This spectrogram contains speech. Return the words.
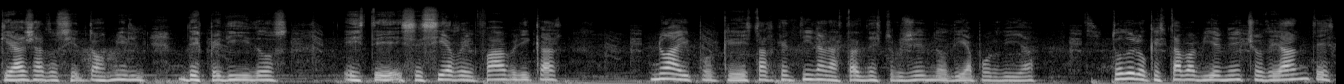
que haya 200.000 despedidos, este, se cierren fábricas. No hay porque esta Argentina la están destruyendo día por día. Todo lo que estaba bien hecho de antes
